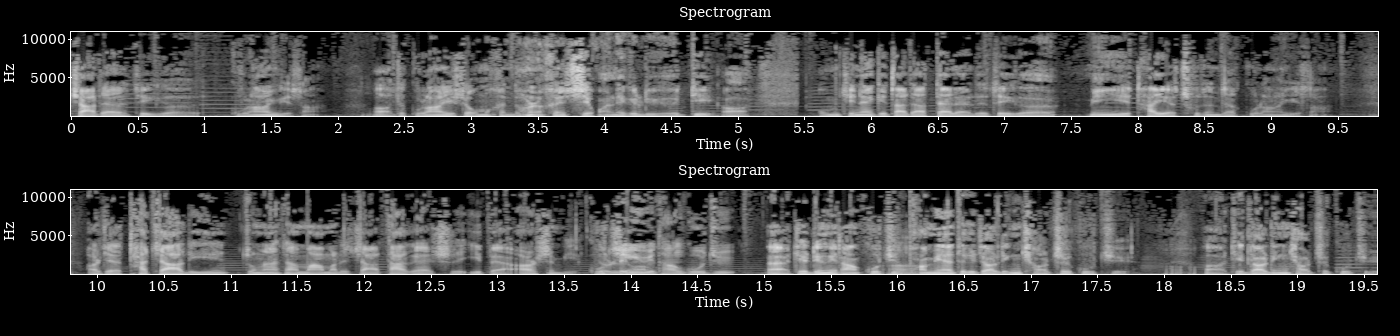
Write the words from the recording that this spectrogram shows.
家在这个鼓浪屿上啊，这鼓浪屿是我们很多人很喜欢的一个旅游地啊。我们今天给大家带来的这个名医，他也出生在鼓浪屿上，而且他家离钟南山妈妈的家大概是一百二十米。就林语堂故居，哎，这林语堂故居旁边这个叫林巧稚故居，啊，这叫林巧稚故居。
